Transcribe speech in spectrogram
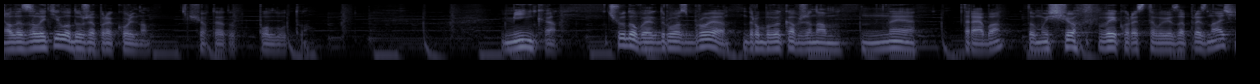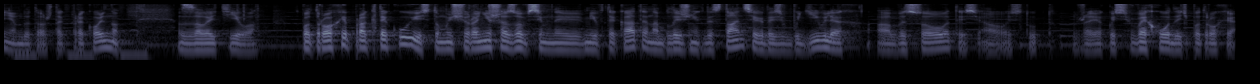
Але залетіло дуже прикольно. Що в тебе тут по луту? Мінька. Чудово, як друга зброя. Дробовика вже нам не треба, тому що використали її за призначенням, до того ж так прикольно залетіло. Потрохи практикуюсь, тому що раніше зовсім не вмів тикати на ближніх дистанціях, десь в будівлях, а висовуватись, а ось тут вже якось виходить потрохи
